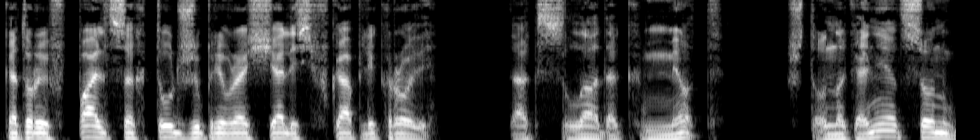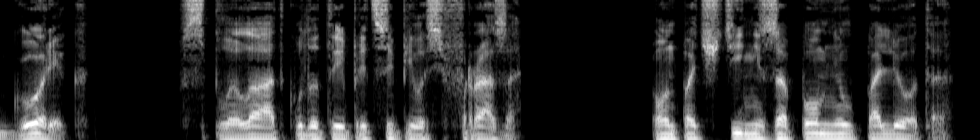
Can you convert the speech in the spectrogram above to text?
которые в пальцах тут же превращались в капли крови. Так сладок мед, что, наконец, он горек. Всплыла откуда-то и прицепилась фраза. Он почти не запомнил полета.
